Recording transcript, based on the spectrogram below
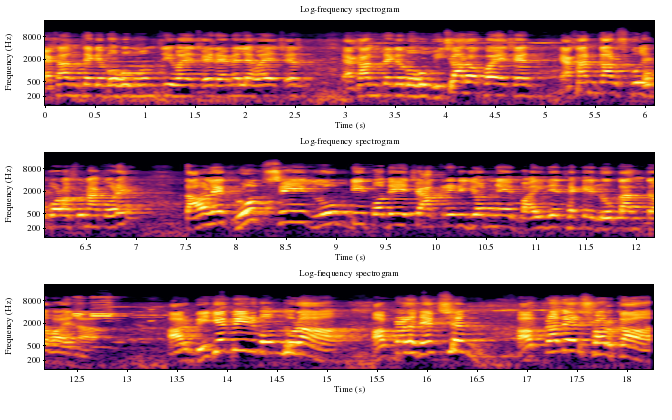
এখান থেকে বহু মন্ত্রী হয়েছেন, এমএলএ হয়েছেন, এখান থেকে বহু বিচারক হয়েছেন, এখানকার স্কুলে পড়াশোনা করে। তাহলে গ্রুপ সি গ্রুপ ডি পদে চাকরির জন্য বাইরে থেকে লোক আনতে হয় না। আর বিজেপির বন্ধুরা, আপনারা দেখছেন, আপনাদের সরকার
